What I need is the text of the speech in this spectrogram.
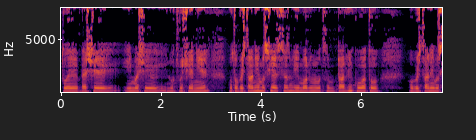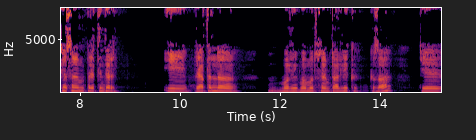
той беше имаше отношение от обещания Масия и Молим Талви, когато обещания Масия съм претендер и приятел на Мохаммад Сам Талви каза, че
